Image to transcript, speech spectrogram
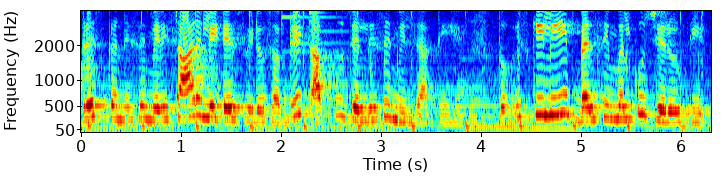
प्रेस करने से मेरी सारे लेटेस्ट वीडियोस अपडेट्स आपको जल्दी से मिल जाती हैं। तो इसके लिए बेल सिंबल को ज़रूर क्लिक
